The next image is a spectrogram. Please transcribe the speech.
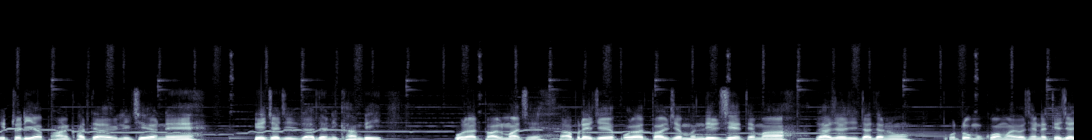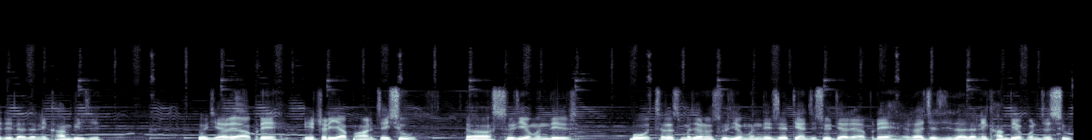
હિટડિયા ભાણ ખાતે આવેલી છે અને તેજાજી દાદાની ખાંભી ભોલાદ ભાલમાં છે. આપણે જે ભોલાદ ભાલ જે મંદિર છે તેમાં રાજાજી દાદાનો ફોટો મૂકવામાં આવ્યો છે અને તેજાજી દાદાની ખાંભી છે. તો જ્યારે આપણે ભેટડિયા ભાણ જઈશું સૂર્ય મંદિર બહુ સરસ મજાનું સૂર્ય મંદિર છે. ત્યાં જઈશું ત્યારે આપણે રાજાજી દાદાની ખાંભીએ પણ જઈશું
